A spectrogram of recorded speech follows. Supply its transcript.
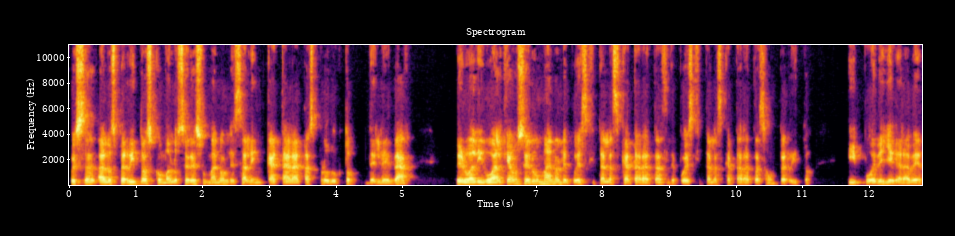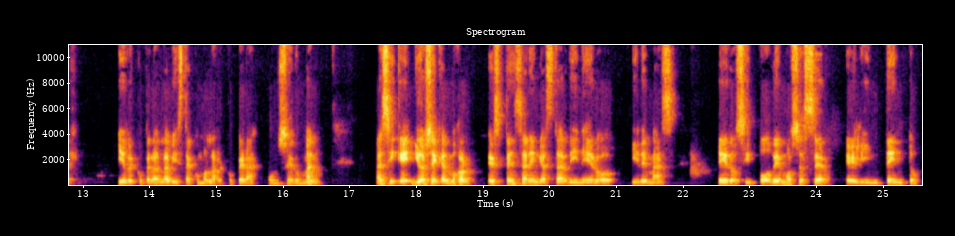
pues a, a, los perritos como a los seres humanos les salen cataratas producto de la edad, pero al igual que a un ser humano le puedes quitar las cataratas, le puedes quitar las cataratas a un perrito y puede llegar a ver y recuperar la vista como la recupera un ser humano. Así que yo sé que a lo mejor es pensar en gastar dinero y demás, pero si podemos hacer el intento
